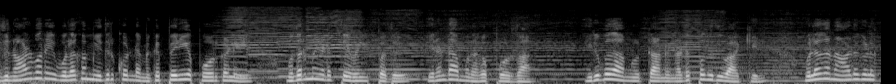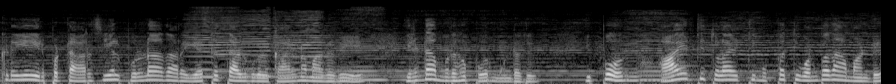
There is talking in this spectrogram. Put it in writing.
இது நாள் வரை உலகம் எதிர்கொண்ட மிகப்பெரிய போர்களில் முதன்மை இடத்தை வகிப்பது இரண்டாம் உலகப் போர்தான். இருபதாம் நூற்றாண்டு நடுப்பகுதி வாக்கில் உலக நாடுகளுக்கிடையே ஏற்பட்ட அரசியல் பொருளாதார ஏற்றத்தாழ்வுகள் காரணமாகவே இரண்டாம் உலகப் போர் மூண்டது. இப்போர் ஆயிரத்தி தொள்ளாயிரத்தி முப்பத்தி ஒன்பதாம் ஆண்டு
